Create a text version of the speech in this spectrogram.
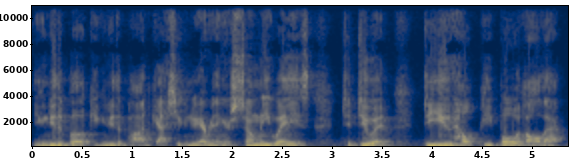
You can do the book, you can do the podcast, you can do everything. There's so many ways to do it. Do you help people with all that?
